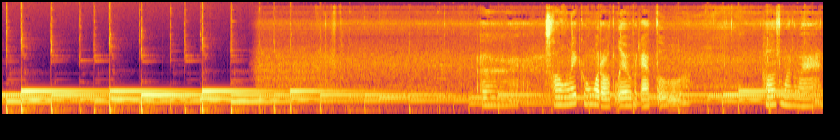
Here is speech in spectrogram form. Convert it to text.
Assalamualaikum warahmatullahi wabarakatuh. Halo teman-teman.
